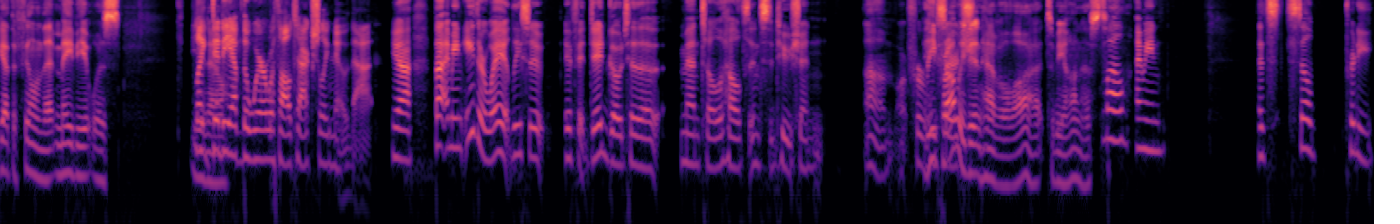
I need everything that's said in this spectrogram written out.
got the feeling that maybe it was you Like, did he have the wherewithal to actually know that? Yeah. But I mean, either way, at least it, if it did go to the mental health institution um, or for He probably didn't have a lot, to be honest. Well, I mean, it's still pretty.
